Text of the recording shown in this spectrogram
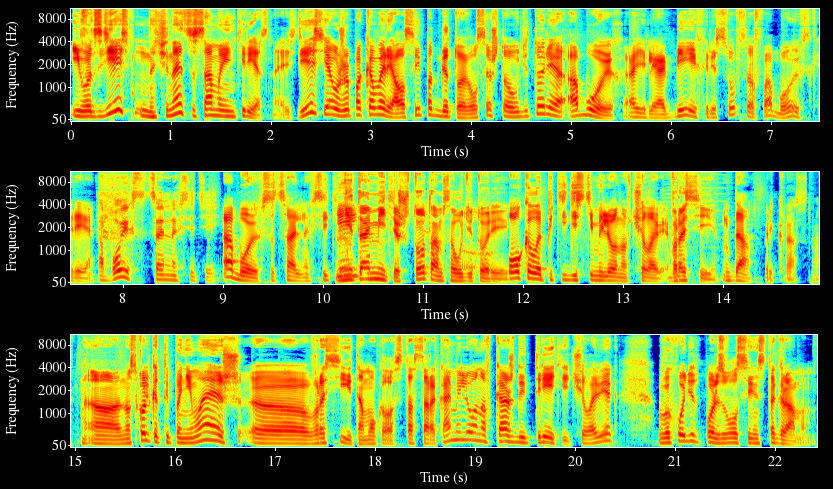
И вот здесь начинается самое интересное. Здесь я уже поковырялся и подготовился, что аудитория обоих, а или обеих ресурсов, обоих скорее. Обоих социальных сетей. Обоих социальных сетей. Не томите, что там с аудиторией? Около 50 миллионов человек. В России. Да. Прекрасно. А, насколько ты понимаешь, э, в России там около 140 миллионов, каждый третий человек выходит, пользовался Инстаграмом.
